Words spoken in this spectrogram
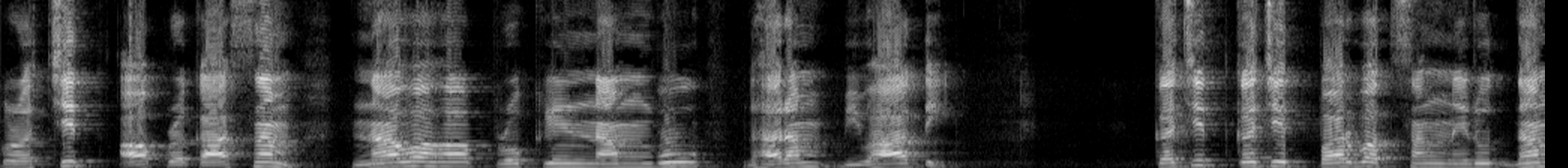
ক্রচিত অপ্রকাশম, নভঃ প্রকীর্ণাম্বু ধরম বিভাতি। কচিত কচিত পর্বত সং নিরুদ্ধম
